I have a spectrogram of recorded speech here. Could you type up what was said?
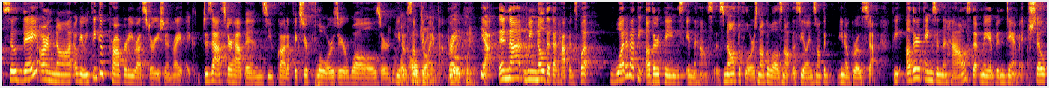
so they are not okay. We think of property restoration, right? Like disaster happens, you've got to fix your floors or your walls or you know like something dry, like that, right? clean. Yeah, and that we know that that happens, but what about the other things in the houses? Not the floors, not the walls, not the ceilings, not the you know gross stuff. The other things in the house that may have been damaged. So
